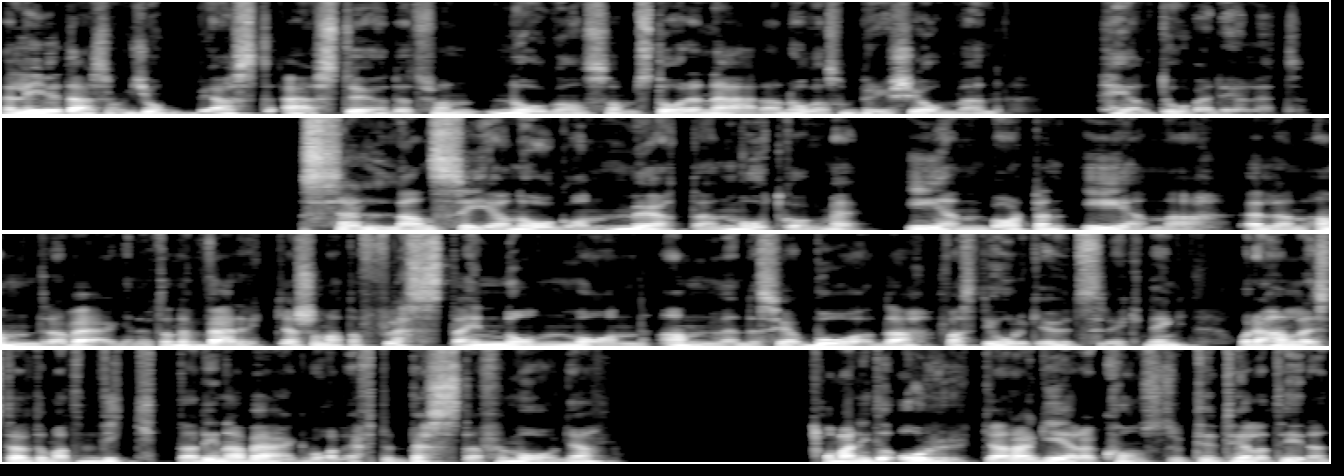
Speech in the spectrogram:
När livet är som jobbigast är stödet från någon som står en nära, någon som bryr sig om en, helt ovärderligt. Sällan ser jag någon möta en motgång med enbart den ena eller den andra vägen utan det verkar som att de flesta i någon mån använder sig av båda fast i olika utsträckning. Och det handlar istället om att vikta dina vägval efter bästa förmåga. Om man inte orkar agera konstruktivt hela tiden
